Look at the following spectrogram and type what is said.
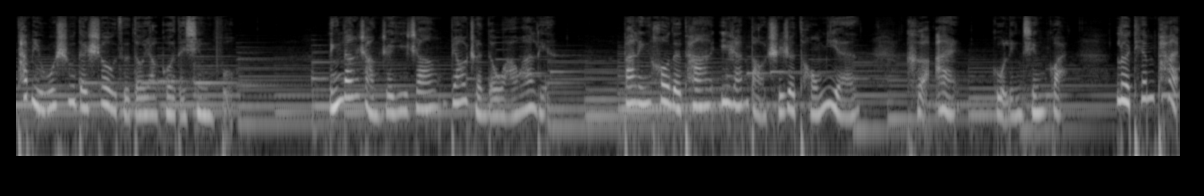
她比无数的瘦子都要过得幸福。铃铛长着一张标准的娃娃脸，八零后的她依然保持着童颜，可爱、古灵精怪、乐天派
